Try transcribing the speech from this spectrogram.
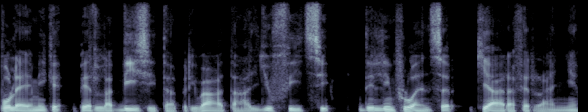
Polemiche per la visita privata agli uffizi dell'influencer Chiara Ferragni.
